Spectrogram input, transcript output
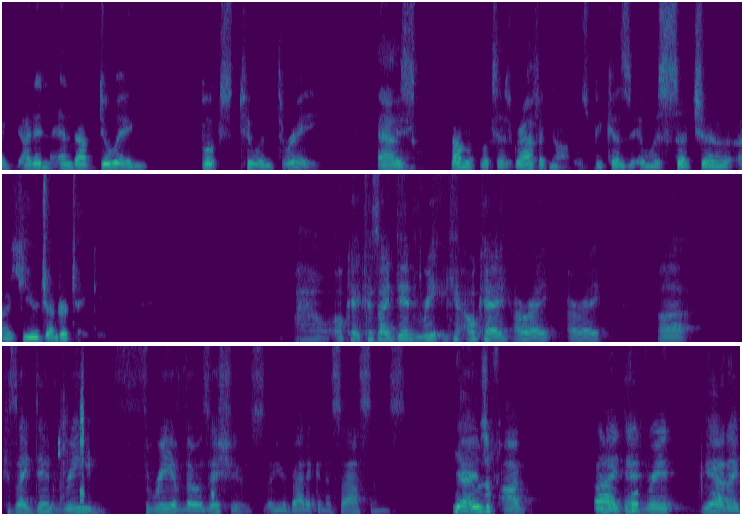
I, I didn't end up doing books two and three as okay. comic books, as graphic novels, because it was such a, a huge undertaking. Wow. Okay, because I did read. Okay. All right. All right. Because uh, I did read three of those issues of your Vatican Assassins. Yeah, it was a. I, uh, I did read. Yeah, and I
